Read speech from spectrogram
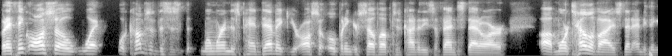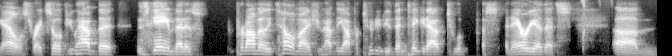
But I think also what what comes of this is when we're in this pandemic, you're also opening yourself up to kind of these events that are uh, more televised than anything else, right? So if you have the this game that is predominantly televised, you have the opportunity to then take it out to a, a, an area that's, um,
